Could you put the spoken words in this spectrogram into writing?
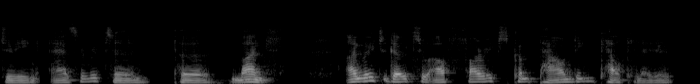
doing as a return per month. I'm going to go to our Forex compounding calculator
